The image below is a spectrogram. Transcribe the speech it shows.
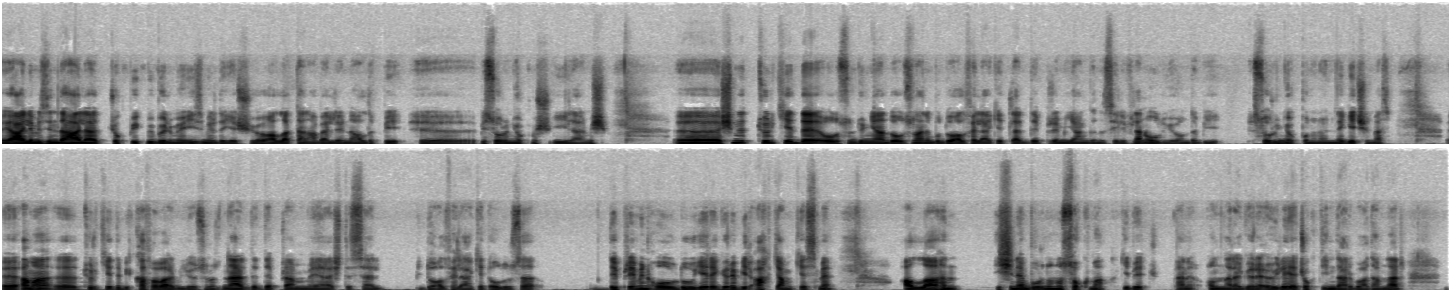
e, ailemizin de hala çok büyük bir bölümü İzmir'de yaşıyor. Allah'tan haberlerini aldık bir e, bir sorun yokmuş, iyilermiş. Ee, şimdi Türkiye'de olsun, dünyada olsun hani bu doğal felaketler, depremi, yangını, seli falan oluyor. Onda bir sorun yok. Bunun önüne geçilmez. Ee, ama e, Türkiye'de bir kafa var biliyorsunuz. Nerede deprem veya işte sel bir doğal felaket olursa depremin olduğu yere göre bir ahkam kesme. Allah'ın işine burnunu sokma gibi. Hani onlara göre öyle ya çok dindar bu adamlar.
